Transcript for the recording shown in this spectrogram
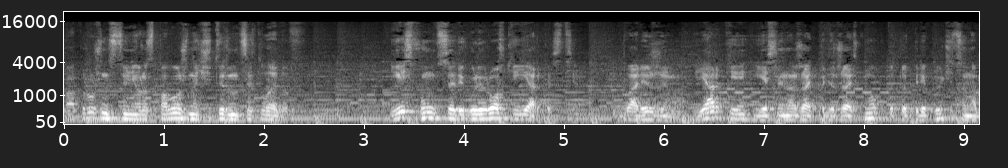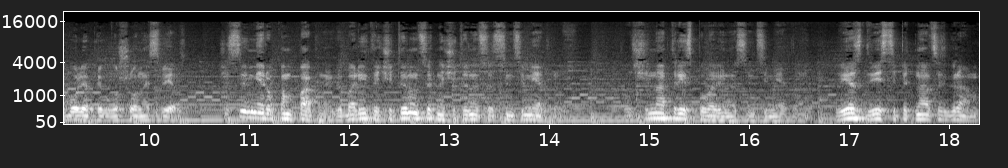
По окружности у него расположено 14 ледов. Есть функция регулировки яркости. Два режима. Яркий, если нажать подержать кнопку, то переключится на более приглушенный свет. Часы в меру компактные, габариты 14 на 14 сантиметров. Толщина 3,5 сантиметра. Вес 215 грамм.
